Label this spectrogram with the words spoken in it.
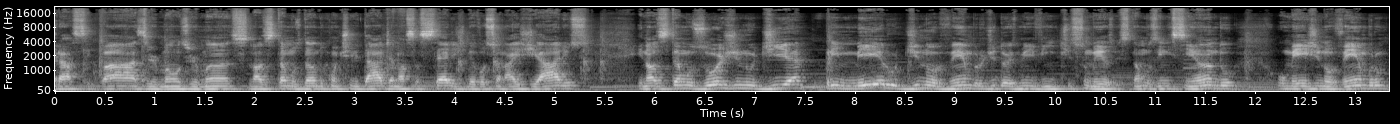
Graça e paz, irmãos e irmãs. Nós estamos dando continuidade à nossa série de devocionais diários e nós estamos hoje no dia 1 de novembro de 2020. Isso mesmo, estamos iniciando o mês de novembro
